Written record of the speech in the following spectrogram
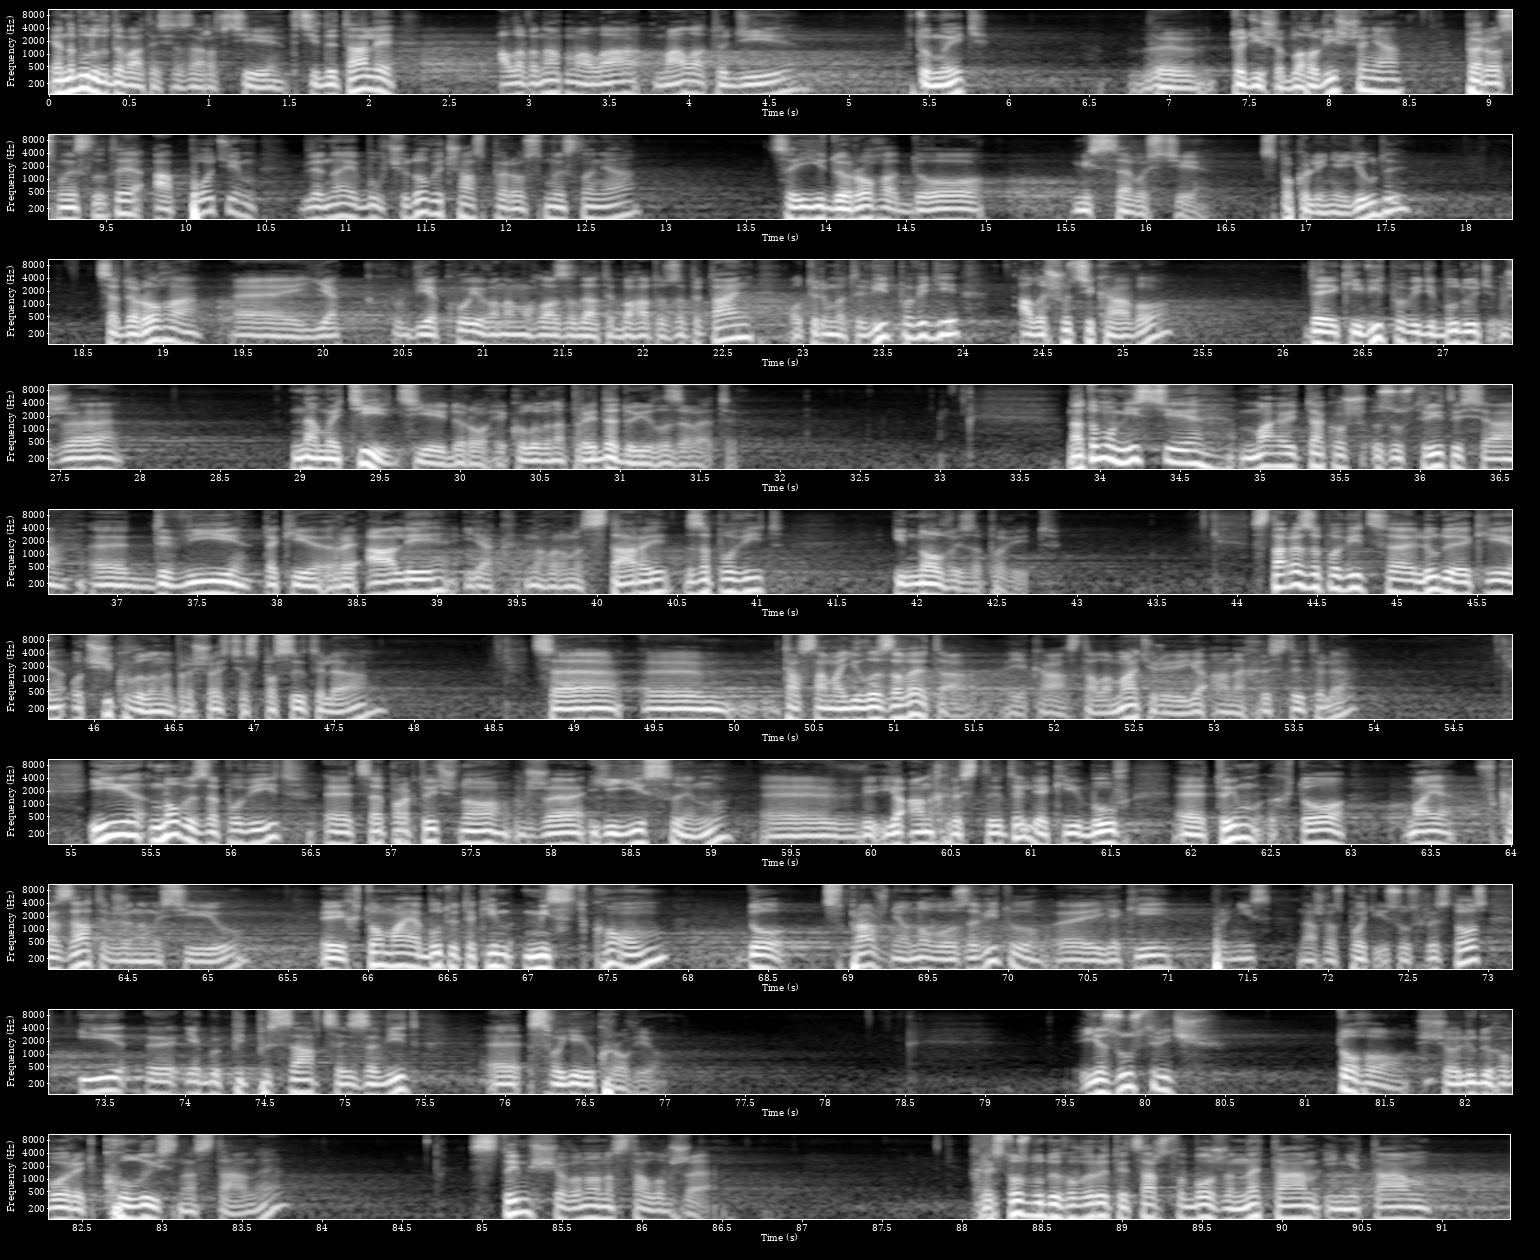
Я не буду вдаватися зараз в ці, в ці деталі, але вона мала, мала тоді, в ту мить, в- тоді ще благовіщення, переосмислити, а потім для неї був чудовий час переосмислення. Це її дорога до місцевості з покоління Юди. Ця дорога, е, як, в якої вона могла задати багато запитань, отримати відповіді. Але що цікаво, деякі відповіді будуть вже на меті цієї дороги, коли вона прийде до Єлизавети. На тому місці мають також зустрітися е, дві такі реалії, як ми говоримо, старий заповіт і новий заповіт. Старий заповіт це люди, які очікували на пришестя Спасителя. Це е, та сама Єлизавета, яка стала матір'ю Йоанна Хрестителя. І новий заповіт е, це практично вже її син е, Йоанн Хреститель, який був тим, хто має вказати вже на Месію, е, хто має бути таким містком до справжнього нового завіту, е, який приніс наш Господь Ісус Христос, і е, якби підписав цей завіт своєю кров'ю. Є зустріч того, що люди говорять, колись настане, з тим, що воно настало вже. Христос буде говорити Царство Боже не там і не там,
